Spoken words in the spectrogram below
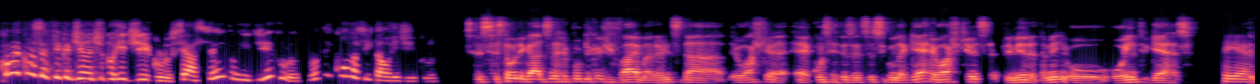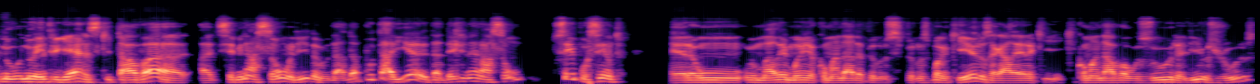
Como é que você fica diante do ridículo? Você aceita o ridículo? Não tem como aceitar o ridículo. Vocês estão ligados na República de Weimar, antes da. Eu acho que é, é, com certeza antes da Segunda Guerra, eu acho que antes da Primeira também, ou, ou entre guerras. Guerra. No, no Entre Guerras, que tava a, a disseminação ali da, da putaria, da degeneração 100%. Era um- uma Alemanha comandada pelos, pelos banqueiros, a galera que, que comandava a usura ali, os juros.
